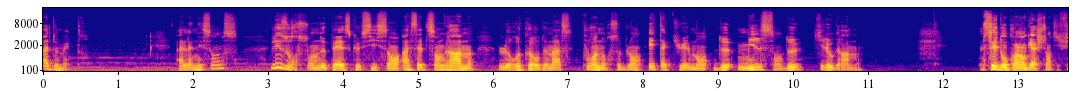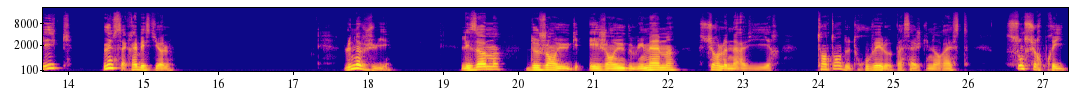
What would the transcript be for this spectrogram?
à 2 mètres. À la naissance, les oursons ne pèsent que 600 à 700 grammes. Le record de masse pour un ours blanc est actuellement de 1102 kg. C'est donc en langage scientifique une sacrée bestiole. Le 9 juillet, les hommes de Jean-Hugues et Jean-Hugues lui-même sur le navire, tentant de trouver le passage du nord-est, sont surpris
